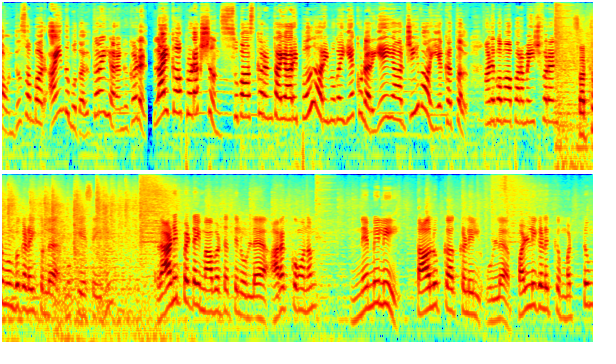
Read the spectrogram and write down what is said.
லாக்டவுன் டிசம்பர் ஐந்து முதல் திரையரங்குகளில் லைகா புரொடக்ஷன்ஸ் சுபாஸ்கரன் தயாரிப்பில் அறிமுக இயக்குனர் ஏ ஆர் ஜீவா இயக்கத்தில். அனுபமா பரமேஸ்வரன். சற்று முன்பு கிடைத்துள்ள முக்கிய செய்தி ராணிப்பேட்டை மாவட்டத்தில் உள்ள அரக்கோணம் நெமிலி தாலுக்காக்களில் உள்ள பள்ளிகளுக்கு மட்டும்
